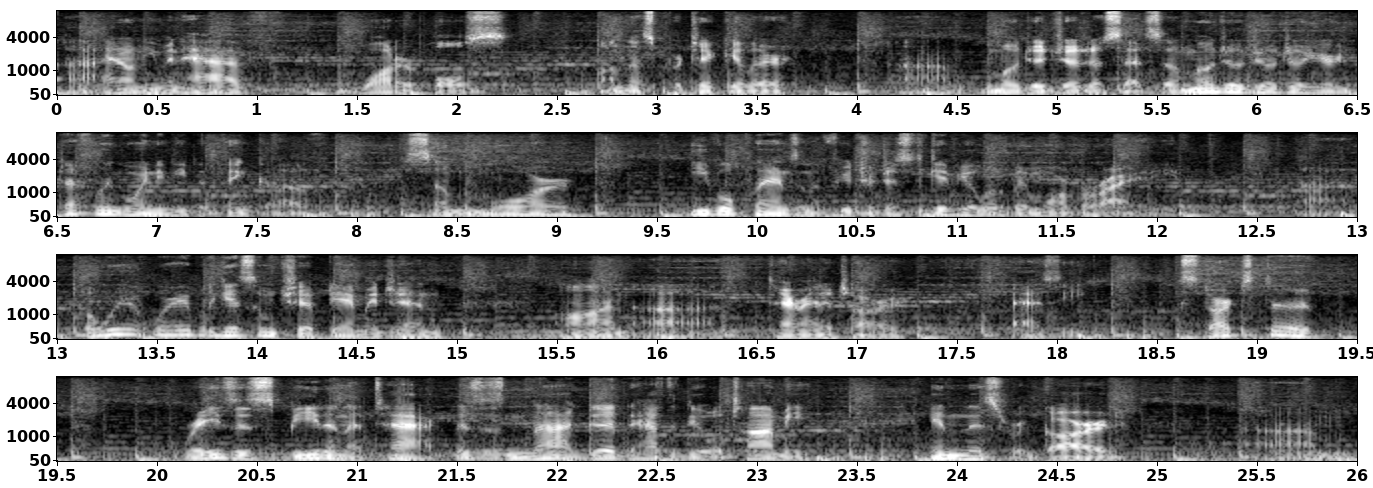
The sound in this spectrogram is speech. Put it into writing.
Uh, I don't even have water pulse on this particular um, Mojo Jojo set, so Mojo Jojo, you're definitely going to need to think of some more evil plans in the future just to give you a little bit more variety. Uh, but we're, we're able to get some chip damage in on uh, Tyranitar as he starts to raise his speed and attack. This is not good to have to deal with Tommy in this regard. Um,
